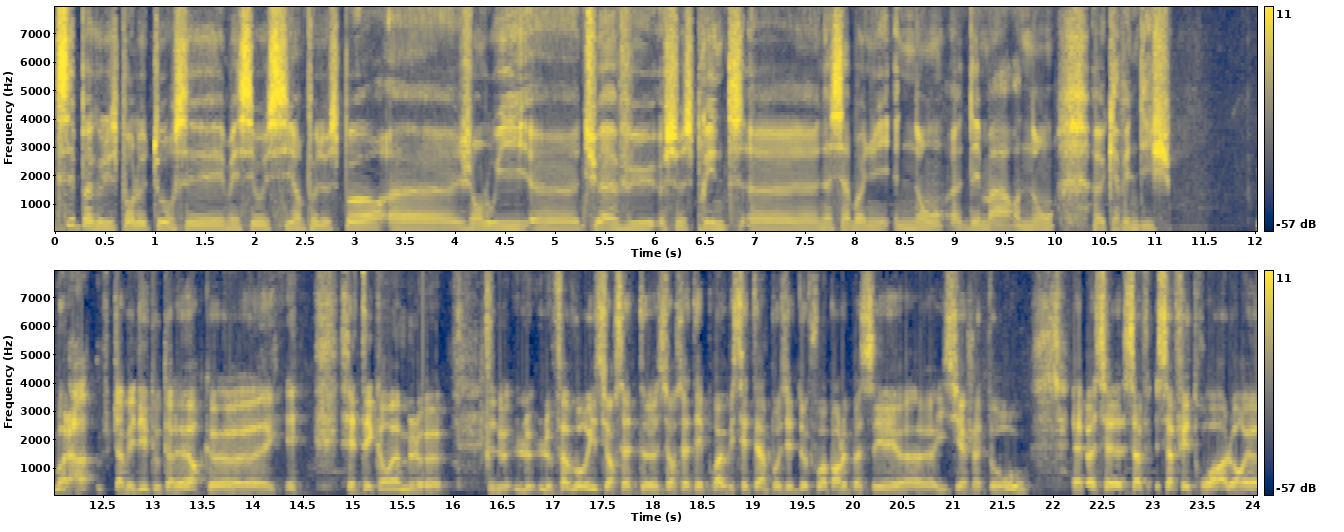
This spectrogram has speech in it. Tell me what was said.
C'est pas que du sport le tour, c'est mais c'est aussi un peu de sport. Euh, Jean-Louis, euh, tu as vu ce sprint euh, Nasser Boigny Non, Démarre non, euh, Cavendish. Voilà, je t'avais dit tout à l'heure que c'était quand même le, le, favori sur cette, sur cette épreuve. Il s'était imposé deux fois par le passé euh, ici à Châteauroux. Et ben ça, fait trois. Alors, euh,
